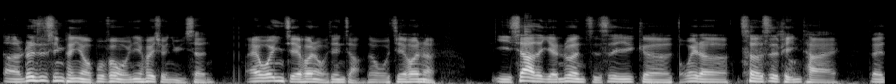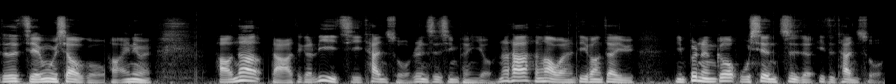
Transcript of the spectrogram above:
呃认识新朋友部分我一定会选女生。哎，我已经结婚了，我先讲，对，我结婚了。以下的言论只是一个为了测试平台，对，这是节目效果。好，Anyway。好，那打这个立即探索认识新朋友，那它很好玩的地方在于，你不能够无限制的一直探索，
